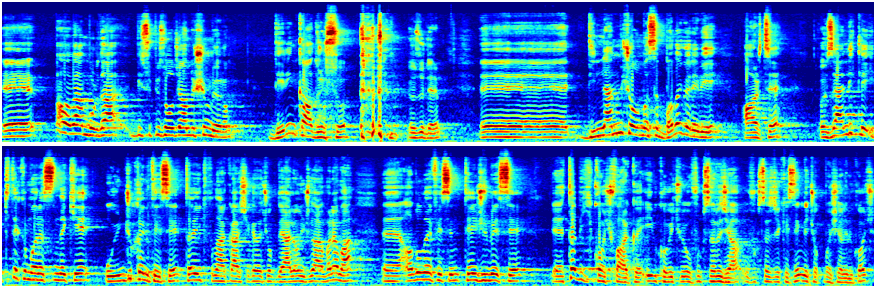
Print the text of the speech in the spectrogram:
Ee, ama ben burada bir sürpriz olacağını düşünmüyorum. Derin kadrosu, özür dilerim. Ee, dinlenmiş olması bana göre bir artı. Özellikle iki takım arasındaki oyuncu kalitesi, tabii ki Pınar Karşıyaka'da çok değerli oyuncular var ama e, Anadolu Efes'in tecrübesi, e, tabii ki koç farkı Ivkovic ve Ufuk Sarıca. Ufuk Sarıca kesinlikle çok başarılı bir koç.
